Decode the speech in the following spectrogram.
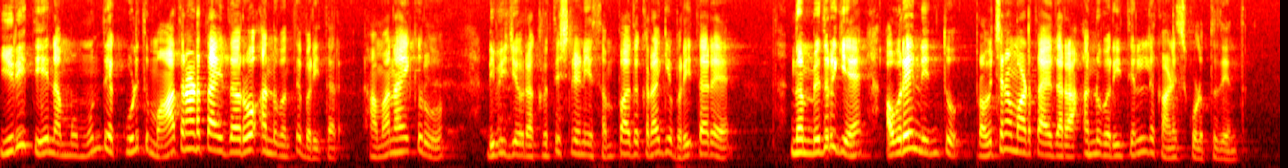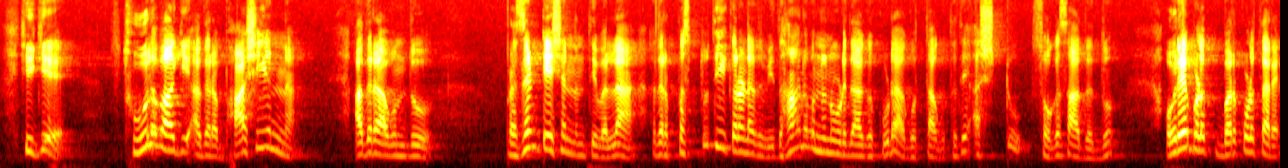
ಈ ರೀತಿ ನಮ್ಮ ಮುಂದೆ ಕುಳಿತು ಮಾತನಾಡ್ತಾ ಇದ್ದಾರೋ ಅನ್ನುವಂತೆ ಬರೀತಾರೆ. ಹಮನಾಯಕರು ಡಿ ವಿ ಜಿಯವರ ಕೃತಿಶ್ರೇಣಿ ಸಂಪಾದಕರಾಗಿ ಬರೀತಾರೆ, ನಮ್ಮೆದುರಿಗೆ ಅವರೇ ನಿಂತು ಪ್ರವಚನ ಮಾಡ್ತಾ ಇದ್ದಾರಾ ಅನ್ನುವ ರೀತಿಯಲ್ಲಿ ಕಾಣಿಸಿಕೊಳ್ಳುತ್ತದೆ ಅಂತ. ಹೀಗೆ ಸ್ಥೂಲವಾಗಿ ಅದರ ಭಾಷೆಯನ್ನು, ಅದರ ಒಂದು ಪ್ರೆಸೆಂಟೇಷನ್ ಅಂತೀವಲ್ಲ, ಅದರ ಪ್ರಸ್ತುತೀಕರಣದ ವಿಧಾನವನ್ನು ನೋಡಿದಾಗ ಕೂಡ ಗೊತ್ತಾಗುತ್ತದೆ ಅಷ್ಟು ಸೊಗಸಾದದ್ದು ಅವರೇ ಬಳ ಬರ್ಕೊಳ್ತಾರೆ.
